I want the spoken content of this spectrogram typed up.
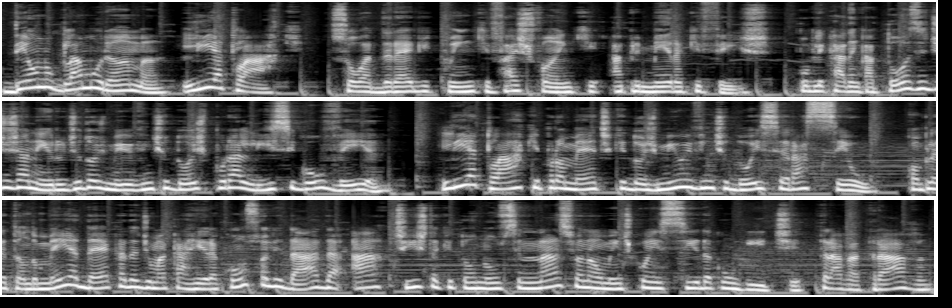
Deu no Glamurama, Lia Clark. Sou a drag queen que faz funk, a primeira que fez. Publicada em 14 de janeiro de 2022 por Alice Gouveia. Lia Clark promete que 2022 será seu. Completando meia década de uma carreira consolidada, a artista que tornou-se nacionalmente conhecida com o hit Trava Trava,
